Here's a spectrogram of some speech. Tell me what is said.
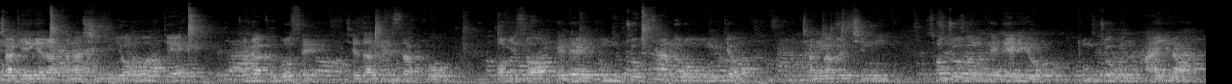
자기에게 나타나신 여호와께 그가 그곳에 제단을 쌓고 거기서 베델 동쪽 산으로 옮겨 장막을 치니 서쪽은 베델이요 동쪽은 아이라.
